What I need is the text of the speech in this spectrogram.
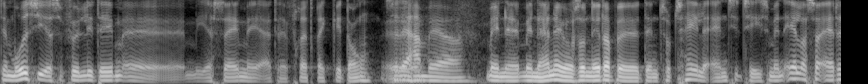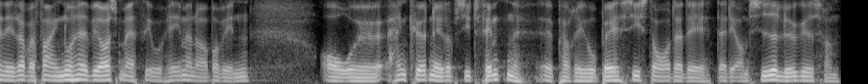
det modsiger selvfølgelig det, øh, jeg sagde med, at øh, Frederik Gedon... Så det er ham være... Men, øh, men han er jo så netop øh, den totale antitese. Men ellers så er det netop erfaring. Nu havde vi også Matthew Heyman op at vinde. Og øh, han kørte netop sit 15. Øh, Paris-Roubaix sidste år, da det, da det omsider lykkedes ham.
